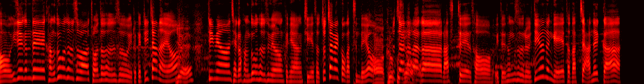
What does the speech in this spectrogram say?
어, 이제 근데 강동원 선수와 조한서 선수 이렇게 뛰잖아요. 예. 뛰면 제가 강동원 선수면 그냥 뒤에서 쫓아갈 것 같은데요. 아, 그렇군요. 쫓아가다가 라스트에서 이제 승수를 띄우는 게 더 낫지 않을까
